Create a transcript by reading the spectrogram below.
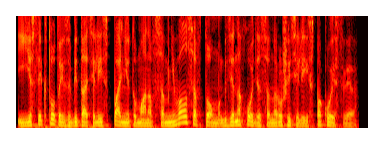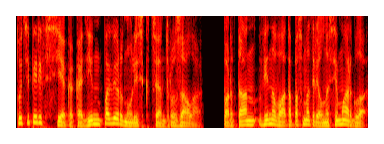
И если кто-то из обитателей спальни Туманов сомневался в том, где находятся нарушители их спокойствия, то теперь все как один повернулись к центру зала. Портан виновато посмотрел на Семаргла,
